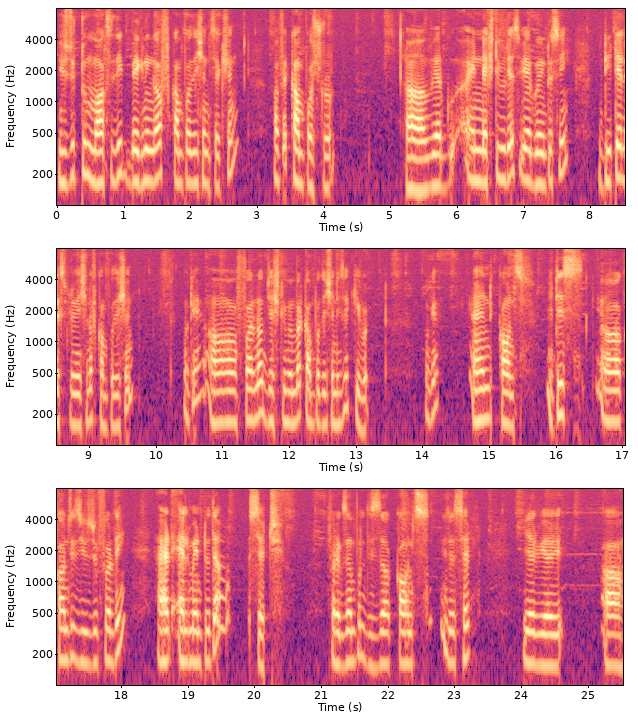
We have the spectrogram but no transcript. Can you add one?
used to marks the beginning of composition section of a composed role uh, we are in next videos we are going to see detailed explanation of composition. Okay? Uh, for now just remember composition is a keyword. Okay? And cons. It is uh, cons is used for the add element to the set. For example this is a cons is a set. Here we are uh,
